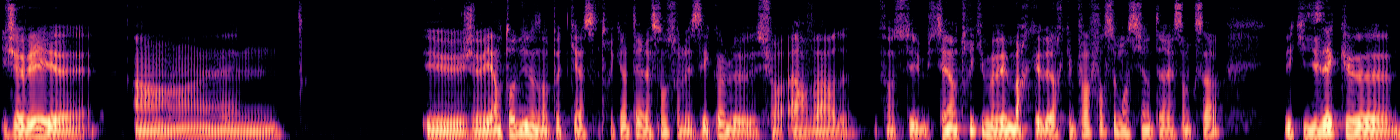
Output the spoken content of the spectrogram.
j'avais euh, un j'avais entendu dans un podcast un truc intéressant sur les écoles sur Harvard. Enfin, c'est un truc qui m'avait marqué d'heure, qui n'est pas forcément si intéressant que ça, mais qui disait que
